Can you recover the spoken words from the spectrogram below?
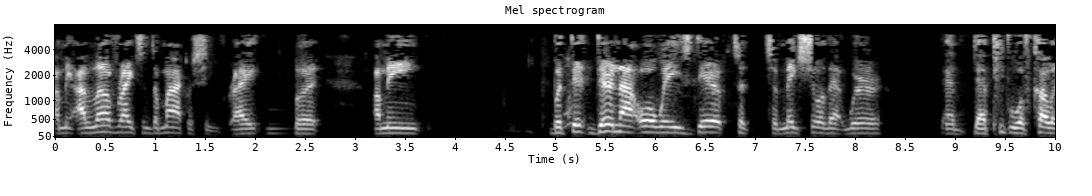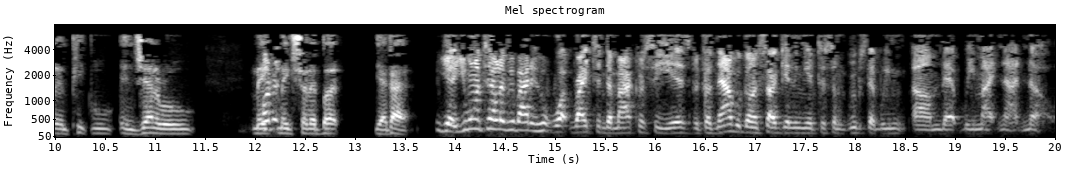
I mean, I love Rights and Democracy, right? But I mean, but they're not always there to, to make sure that we're, that, that people of color and people in general make, make sure that, but yeah, go ahead. Yeah, you want to tell everybody who, what rights and democracy is because now we're going to start getting into some groups that we um, that we might not know.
